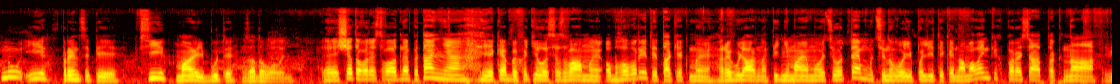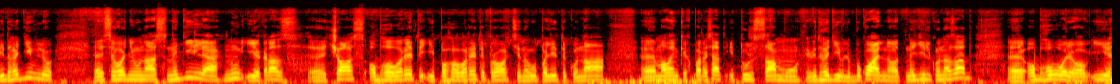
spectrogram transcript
Ну і в принципі всі мають бути задоволені. Е, Ще товариство, одне питання, яке би хотілося з вами обговорити, так як ми регулярно піднімаємо цю тему цінової політики на маленьких поросяток, на відгодівлю. Е, Сьогодні у нас неділя, ну і якраз е, час обговорити і поговорити про цінову політику на маленьких поросят і ту ж саму відгодівлю. Буквально от недільку назад обговорював і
